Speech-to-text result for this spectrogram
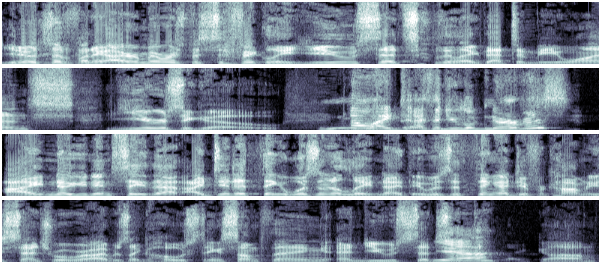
You know, it's so funny. I remember specifically you said something like that to me once years ago. No, I, I said you look nervous. I no, you didn't say that. I did a thing. It wasn't a late night. It was a thing I did for Comedy Central where I was like hosting something, and you said Yeah? something like, um,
